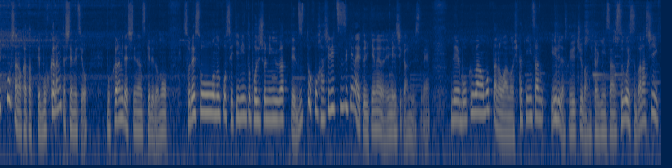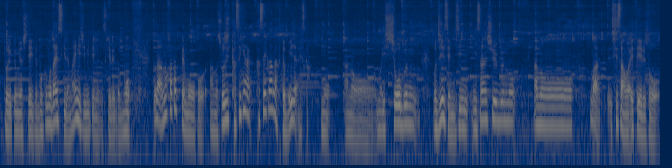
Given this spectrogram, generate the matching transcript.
功者の方って僕から見た視点ですよ。僕から見た視点なんですけれどもそれ相応のこう責任とポジショニングがあってずっとこう走り続けないといけないようなイメージがあるんですね。で僕は思ったのはあのヒカキンさんいるじゃないですか YouTuber のヒカキンさん。すごい素晴らしい取り組みをしていて僕も大好きで毎日見てるんですけれどもただあの方ってもうこうあの正直稼げな稼がなくてもいいじゃないですか。もうあのもう一生分もう人生23週分のあのーまあ、資産は得ていると、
